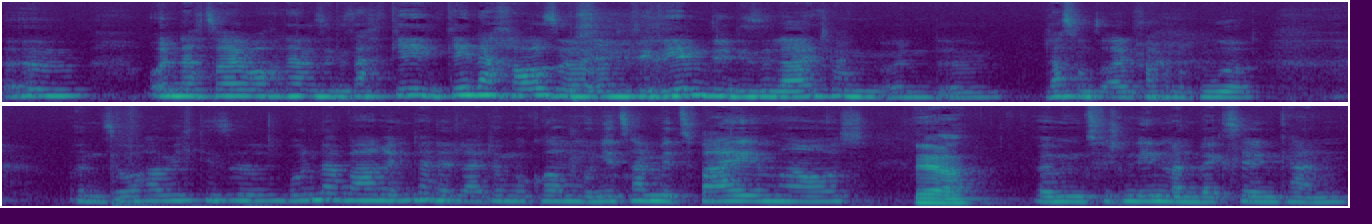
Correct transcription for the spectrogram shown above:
Ähm, und nach zwei Wochen haben sie gesagt, geh, geh nach Hause und wir geben dir diese Leitung und ähm, lass uns einfach in Ruhe. Und so habe ich diese wunderbare Internetleitung bekommen. Und jetzt haben wir zwei im Haus, ja. ähm, zwischen denen man wechseln kann.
